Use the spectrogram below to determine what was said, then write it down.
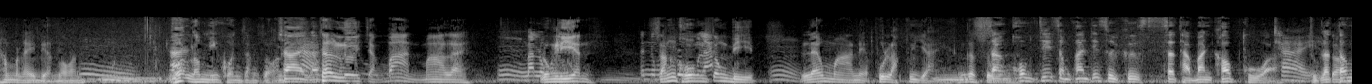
ทำอะไรเดือดร้อนอืมเพราะเรามีคนสั่งสอนใช่แล้วถ้าเลยจากบ้านมาอะไรอืมมาโรงเรียนเป็นหนุ่สังคมรูแล้วต้องบีบอืม แล้วมาเนี่ยผู้หลักผู้ใหญ่มันก็สูสังคมที่สำคัญที่สุดคือสถาบันครอบครัวใช่ ถูกแล้วต้อง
